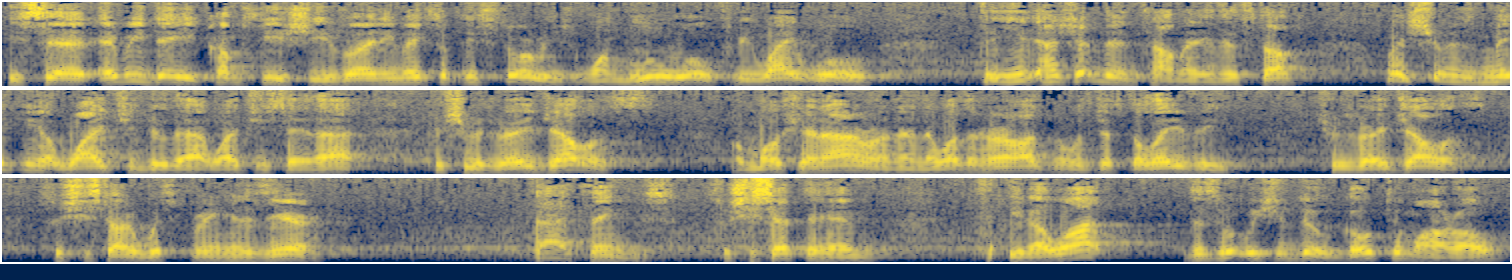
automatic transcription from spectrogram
He said, every day he comes to yeshiva and he makes up these stories. One blue wool, three white wool. He, Hashem didn't tell me any of this stuff. Moshe was making up, why'd she do that? Why'd she say that? Because she was very jealous of Moshe and Aaron and it wasn't her husband, it was just a Levi. She was very jealous. So she started whispering in his ear. Bad things. So she said to him, you know what? This is what we should do. Go tomorrow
